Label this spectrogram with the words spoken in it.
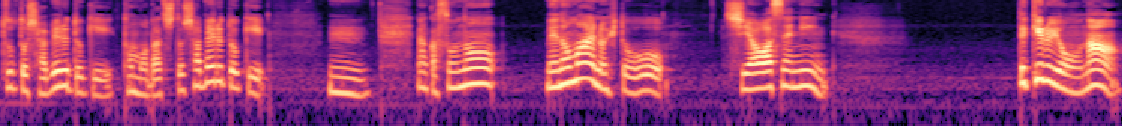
人と喋るとき、友達と喋るとき、うん、なんかその目の前の人を幸せにできるような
